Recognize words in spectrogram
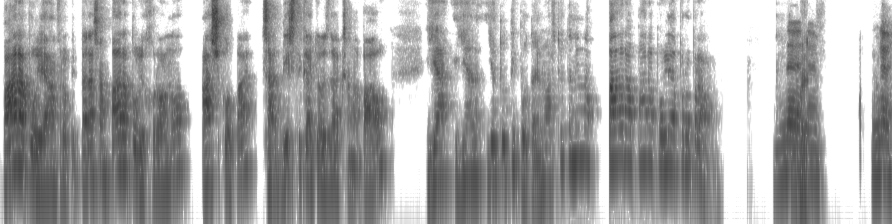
πάρα πολλοί άνθρωποι περάσαν πάρα πολύ χρόνο άσκοπα, τσαντίστηκα κιόλας δεν θα ξαναπάω, για, για, για το τίποτα. Ενώ αυτό ήταν ένα πάρα πάρα πολύ απλό πράγμα. Ναι, ναι, ναι.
